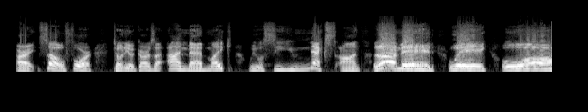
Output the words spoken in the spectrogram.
All right. So for Tonio Garza, I'm Mad Mike. We will see you next on the Midweek War.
